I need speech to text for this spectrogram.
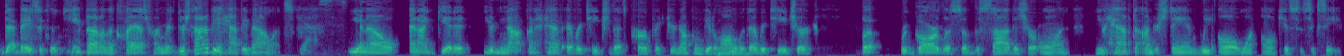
that basically camp out in the classroom. There's got to be a happy balance. Yes. You know, and I get it. You're not going to have every teacher that's perfect. You're not going to get along with every teacher. But regardless of the side that you're on, you have to understand we all want all kids to succeed.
